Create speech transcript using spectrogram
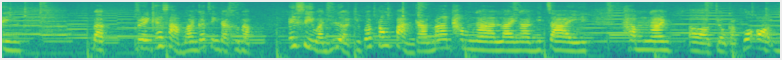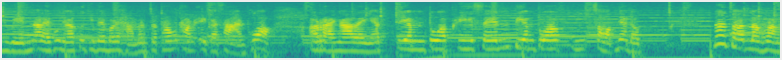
ริง ๆ แบบเรียนแค่ 3 วันก็จริงแต่คือแบบไอ้สวันที่เหลือกิฟก็ต้องปั่นการบ้านทำงานรายงานวิจัยทำงานเอ่อเกี่ยวกับพวกออกอีเวนต์อะไรพวกนี้คือกิดเป็นบริหารมันจะต้องทำเอกสารพวกรายงานอะไรเงี้ยเตรียมตัวพรีเซนต์เตรียมตัวสอบเนี่ยเดี๋ยวน่าจะหลัง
